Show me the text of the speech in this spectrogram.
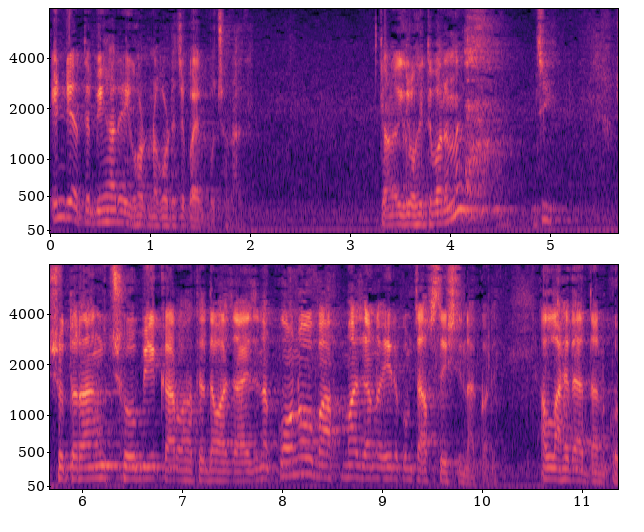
ইন্ডিয়াতে বিহারে এই ঘটনা ঘটেছে কয়েক বছর আগে। কেন এগুলো হইতে পারে না? জি। সুতরাং ছবি কারও হাতে দেওয়া যায় না, কোনো বাপ মা যেন এরকম চাপ সৃষ্টি না করে। আল্লাহ হেদায়ত দান করুন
